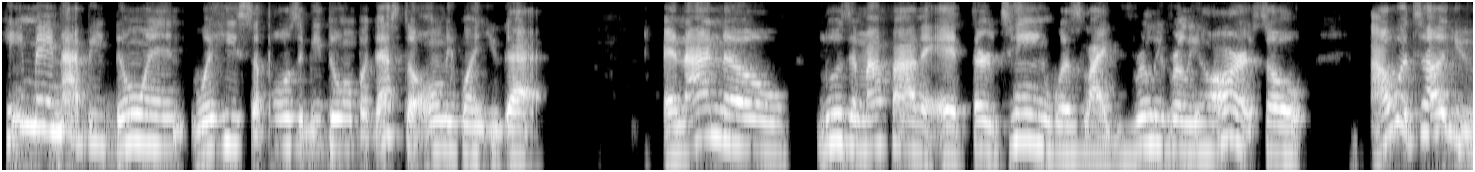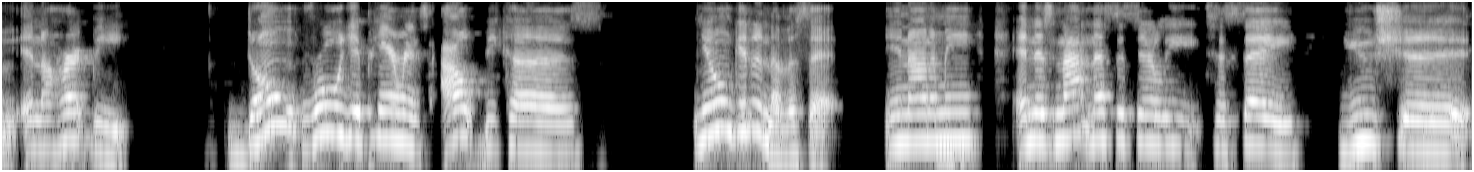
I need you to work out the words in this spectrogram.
he may not be doing what he's supposed to be doing, but that's the only one you got. And I know losing my father at 13 was like really, really hard. So I would tell you in a heartbeat, don't rule your parents out because you don't get another set. You know what I mean? And it's not necessarily to say you should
